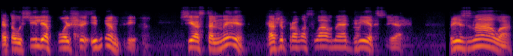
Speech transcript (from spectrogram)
это усилия Польши и Венгрии. Все остальные, даже православная Греция, признала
